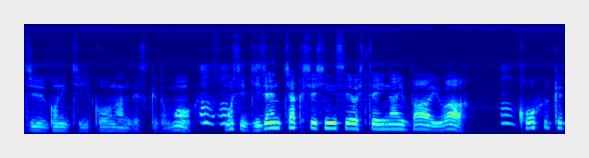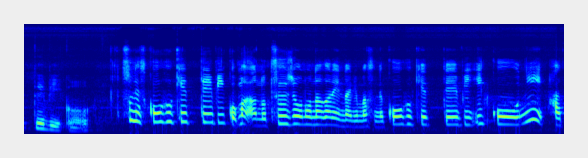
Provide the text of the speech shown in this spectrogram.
15日以降なんですけどもうんうん。もし事前着手申請をしていない場合はうん。交付決定日以降そうです。交付決定日以降、まあ、あの通常の流れになりますね交付決定日以降に発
